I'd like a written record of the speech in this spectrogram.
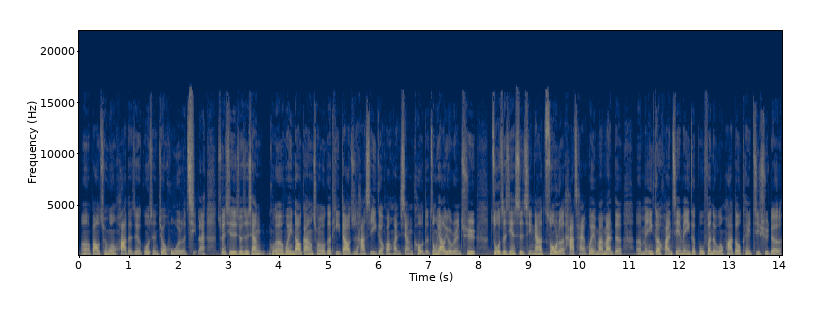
呃保存文化的这个过程就活了起来。所以其实就是像呃回应到刚刚崇优哥提到，就是它是一个环环相扣的，总要有人去做这件事情，那做了它才会慢慢的呃每一个环节每一个部分的文化都可以继续的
